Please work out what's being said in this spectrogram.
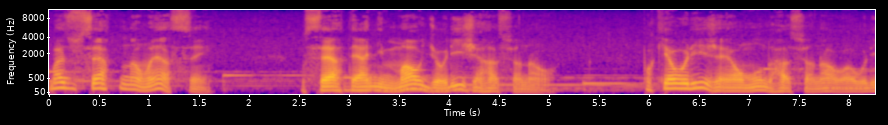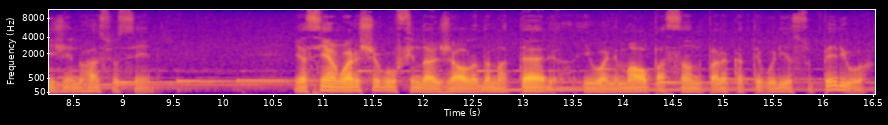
mas o certo não é assim. O certo é animal de origem racional porque a origem é o mundo racional, a origem do raciocínio. E assim agora chegou o fim da jaula da matéria e o animal passando para a categoria superior,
